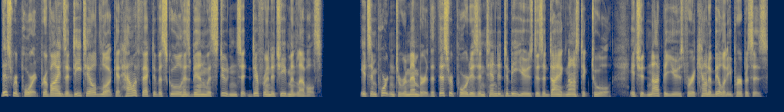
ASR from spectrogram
This report provides a detailed look at how effective a school has been with students at different achievement levels. It's important to remember that this report is intended to be used as a diagnostic tool. It should not be used for accountability purposes.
